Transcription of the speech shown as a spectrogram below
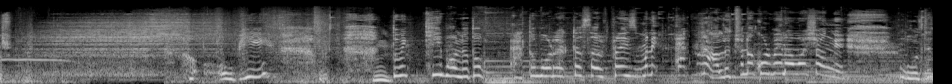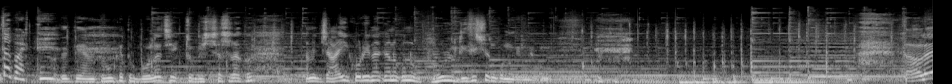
আসুন। অভি তুমি কি বলো তো এত বড় একটা সারপ্রাইজ মানে একটা আলোচনা করবে না আমার সঙ্গে। বলতে তো পারতে দিদি আমি তোমাকে তো বলেছি একটু বিশ্বাস রাখো। আমি যাই করি না কেন কোনো ভুল ডিসিশন কোনোদিন নেব না। তাহলে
